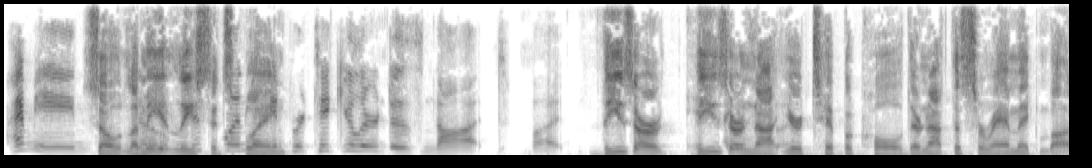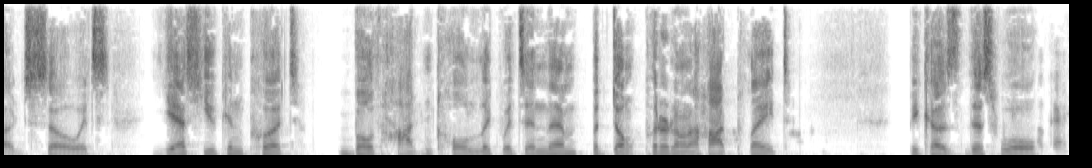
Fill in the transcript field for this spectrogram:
I mean, So let me at least this one explain- in particular does not, but These are these are not it's your typical. They're not the ceramic mugs. So it's yes, you can put both hot and cold liquids in them, but don't put it on a hot plate because this will okay.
